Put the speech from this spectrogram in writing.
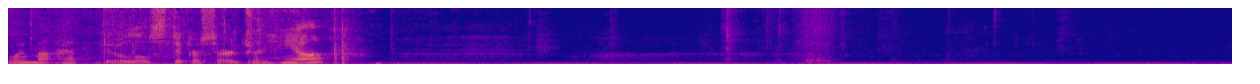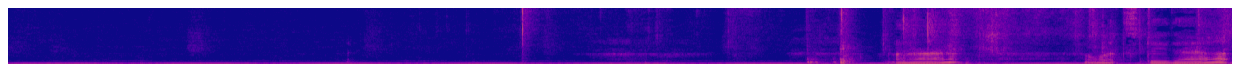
we might have to do a little sticker surgery here. Alright, so let's do that.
